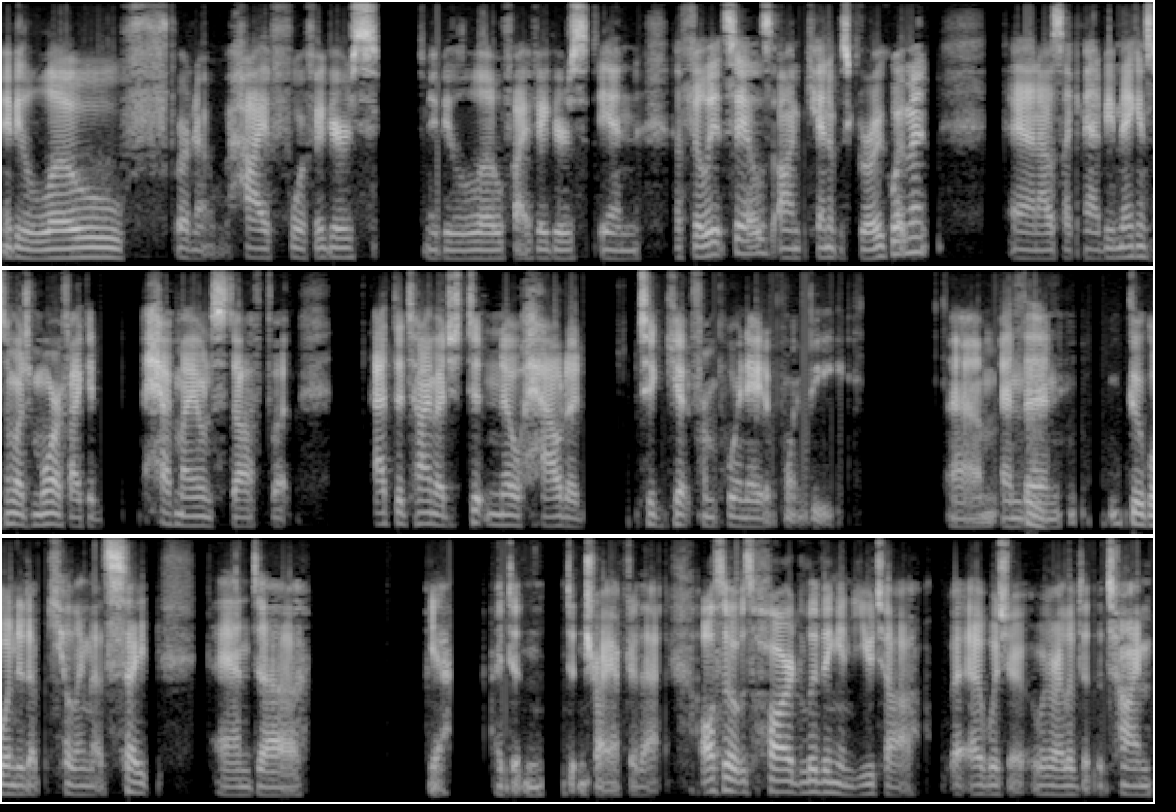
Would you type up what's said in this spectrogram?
maybe low or no high four figures maybe low five figures in affiliate sales on cannabis grow equipment. And I was like, man, I'd be making so much more if I could have my own stuff. But at the time, I just didn't know how to to get from point A to point B. Um, and Hmm. then Google ended up killing that site, and uh, yeah, I didn't didn't try after that. Also, it was hard living in Utah, uh, which I, where I lived at the time,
